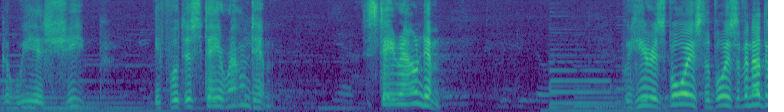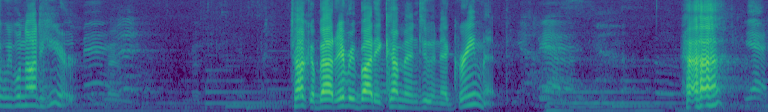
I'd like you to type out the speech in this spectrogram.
But we as sheep, if we'll just stay around him, just stay around him. We hear his voice, the voice of another we will not hear. Talk about everybody coming to an agreement. Yes. Huh? Yes.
